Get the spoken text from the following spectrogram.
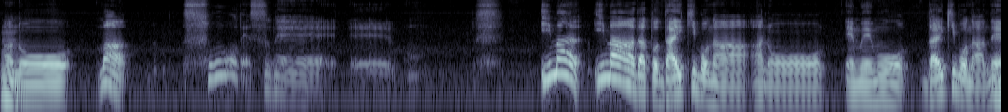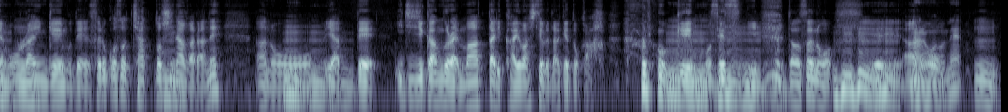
うん。あのまあそうですね、えー今今だと大規模なあの MMO 大規模なね、うんうん。オンラインゲームでそれこそチャットしながらね、あのうんうんうんやって1時間ぐらい回ったり会話してるだけとか あのゲームもせずに、だからそういうのを えーあのうん、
